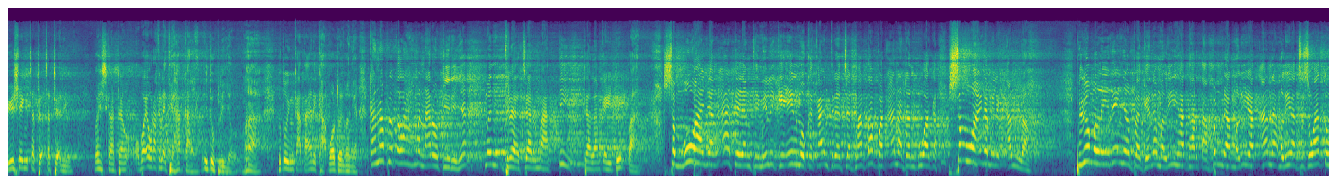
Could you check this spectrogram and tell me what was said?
Iki sing cedek-cedek niku wis kadang pokoknya orang kena dihakal itu beliau. Nah itu yang katanya gak podo karena beliau telah menaruh dirinya belajar mati dalam kehidupan. Semua yang ada yang dimiliki ilmu kekayaan derajat martabat anak dan keluarga semua ini milik Allah Beliau meliriknya bagaimana melihat harta benda, melihat anak, melihat sesuatu,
